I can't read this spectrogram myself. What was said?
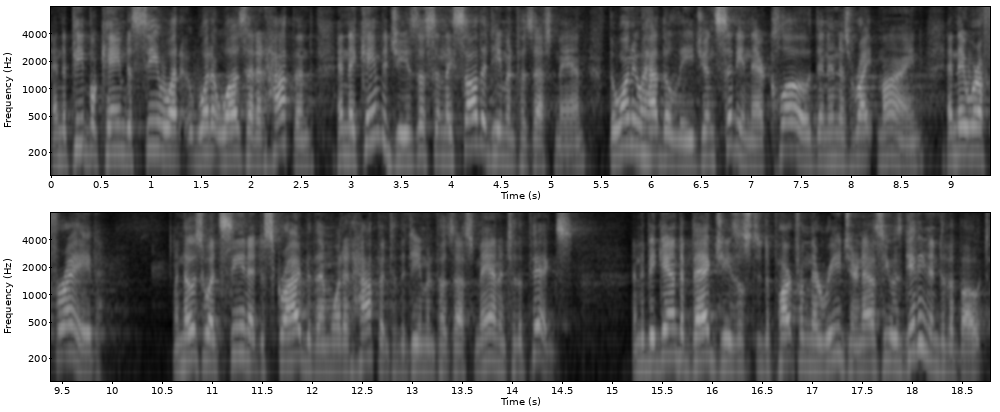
And the people came to see what, what it was that had happened. And they came to Jesus and they saw the demon possessed man, the one who had the legion, sitting there, clothed and in his right mind. And they were afraid. And those who had seen it described to them what had happened to the demon possessed man and to the pigs. And they began to beg Jesus to depart from their region. And as he was getting into the boat,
